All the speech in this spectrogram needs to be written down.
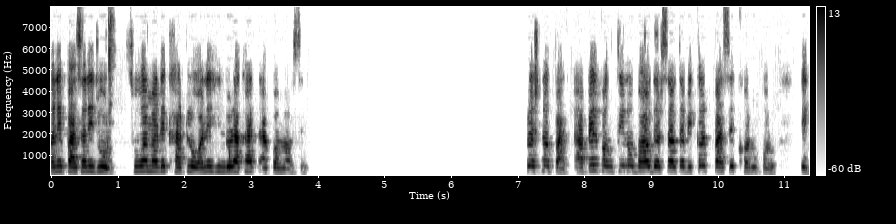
અને પાસાની જોડ સુવા માટે ખાટલો અને હિંડોળા ખાટ આપવામાં આવશે. પ્રશ્ન પાંચ. આપેલ પંક્તિનો ભાવ દર્શાવતા વિકલ્પ પાસે ખરું કરો. એક.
